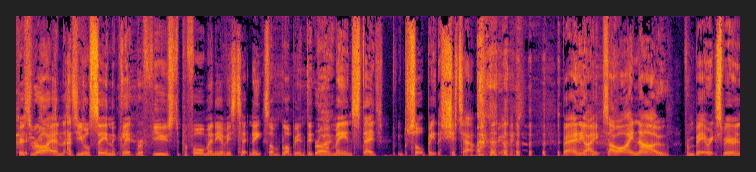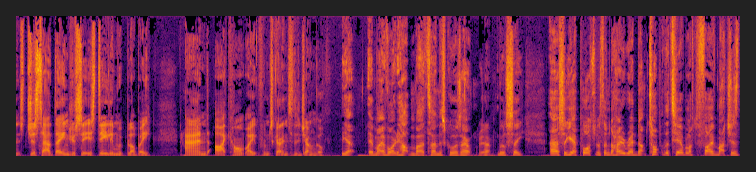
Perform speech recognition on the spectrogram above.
Chris Ryan, as you will see in the clip, refused to perform any of his techniques on Blobby and did them on me instead. Sort of beat the shit out of me, to be honest. But anyway, so I know from bitter experience just how dangerous it is dealing with Blobby, and I can't wait for him to go into the jungle. Yeah, it might have already happened by the time this goes out. Yeah. We'll see. Uh, so, yeah, Portsmouth under Harry Redknapp, top of the table after five matches,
